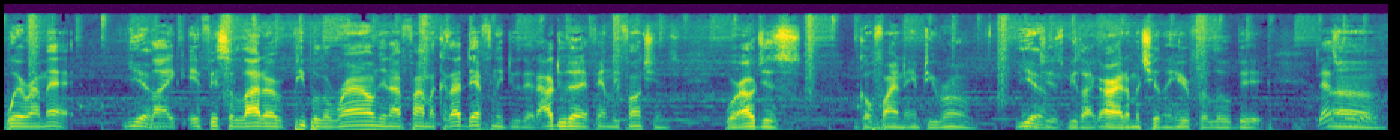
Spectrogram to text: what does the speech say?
where I'm at. Yeah. Like if it's a lot of people around and I find my cuz I definitely do that. I'll do that at family functions where I'll just go find an empty room and Yeah. just be like, "All right, I'm going to chill in here for a little bit." That's um,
